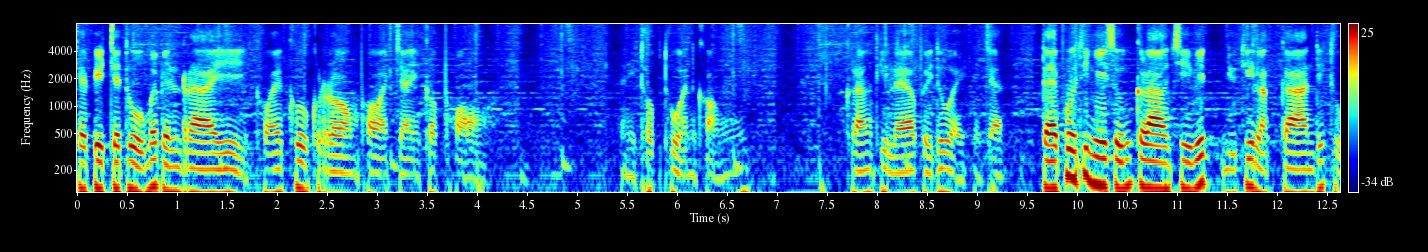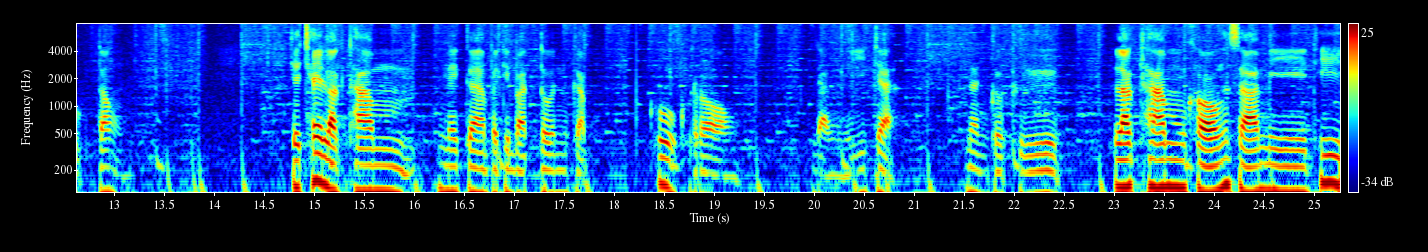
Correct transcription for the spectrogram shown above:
จะผิดจะถูกไม่เป็นไร ขอให้คู่ครองพอใจก็พอ อันนี้ทบทวนของครั้งที่แล้วไปด้วยนะจ๊ะแต่ผู้ที่มีศูนย์กลางชีวิตอยู่ที่หลักการที่ถูกต้อง จะใช้หลักธรรมในการปฏิบัติตนกับคู่ครอง ดังนี้จ้ะ นั่นก็คือ หลักธรรมของสามีที่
